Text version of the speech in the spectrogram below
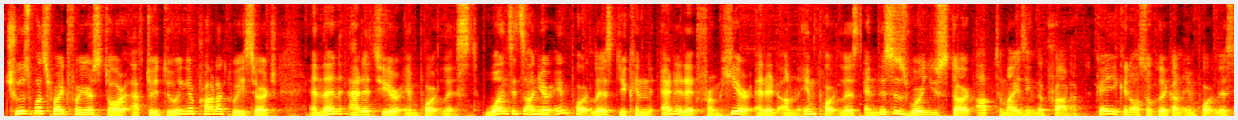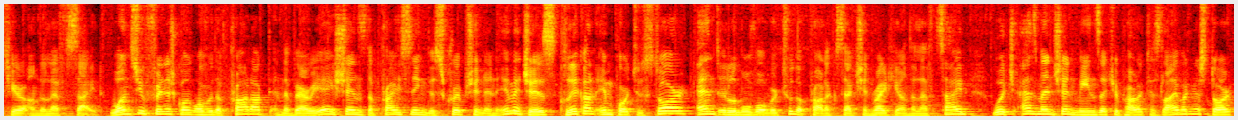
choose what's right for your store after doing your product research and then add it to your import list. Once it's on your import list you can edit it from here here, edit on import list, and this is where you start optimizing the product. Okay, you can also click on import list here on the left side. Once you finish going over the product and the variations, the pricing, description, and images, click on import to store, and it'll move over to the product section right here on the left side, which as mentioned means that your product is live on your store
